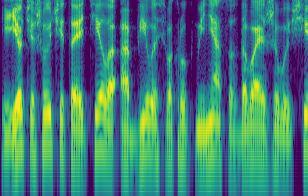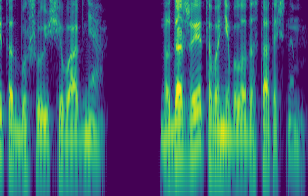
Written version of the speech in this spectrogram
Ее чешуйчатое тело обвилось вокруг меня, создавая живой щит от бушующего огня. Но даже этого не было достаточным.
